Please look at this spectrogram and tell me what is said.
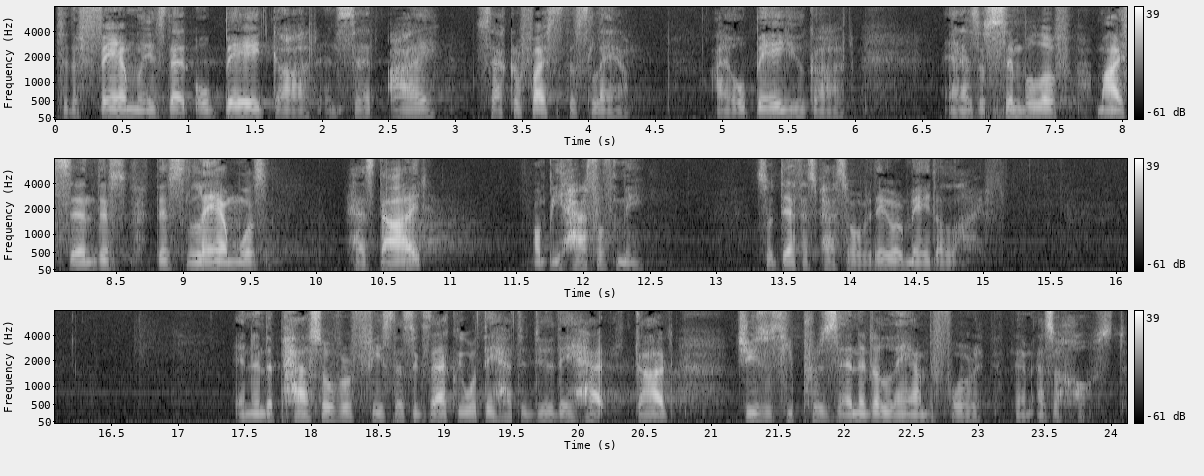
to the families that obeyed God and said, I sacrificed this lamb. I obey you, God. And as a symbol of my sin, this, this lamb was, has died on behalf of me. So death has passed over. They were made alive. And in the Passover feast, that's exactly what they had to do. They had God Jesus, he presented a lamb before them as a host.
